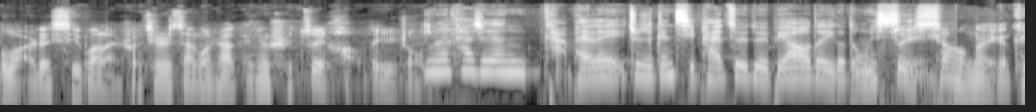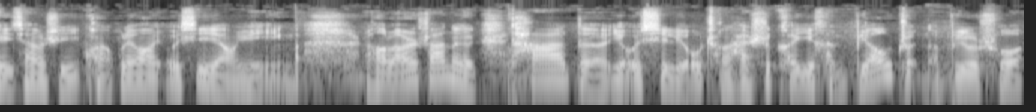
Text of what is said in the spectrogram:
玩的习惯来说，其实三国杀肯定是最好的一种。因为它是跟卡牌类，就是跟棋牌最对标的一个东西，最像的一个可以像是一款互联网游戏一样运营的。然后狼人杀那个它的游戏流程还是可以很标准的，比如说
